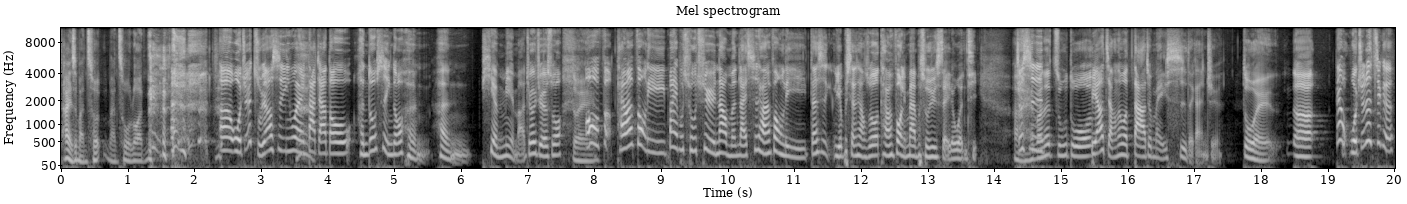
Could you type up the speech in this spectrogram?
他也是蛮错蛮错乱的。呃，我觉得主要是因为大家都很多事情都很很片面嘛，就会觉得说，对哦，台湾凤梨卖不出去，那我们来吃台湾凤梨，但是也不想想说台湾凤梨卖不出去谁的问题，就是反正诸多不要讲那么大就没事的感觉。对，那。但我觉得这个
